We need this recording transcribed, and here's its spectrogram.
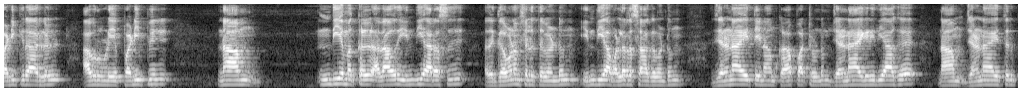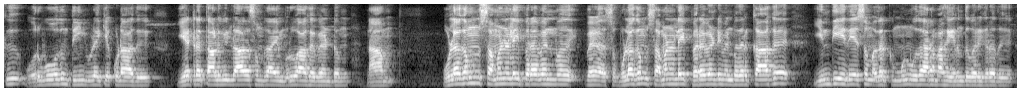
படிக்கிறார்கள். அவர்களுடைய படிப்பில் நாம் இந்திய மக்கள் அதாவது இந்திய அரசு அது கவனம் செலுத்த வேண்டும். இந்தியா வல்லரசாக வேண்டும். ஜனநாயகத்தை நாம் காப்பாற்ற வேண்டும். ஜனநாயக ரீதியாக நாம் ஜனநாயகத்திற்கு ஒருபோதும் தீங்கி உழைக்கக்கூடாது ஏற்றத்தாழ்வு இல்லாத சமுதாயம் உருவாக வேண்டும். நாம் உலகம் சமநிலை பெற வேண்டும் உலகம் சமநிலை பெற வேண்டும் என்பதற்காக இந்திய தேசம் அதற்கு முன் உதாரணமாக இருந்து வருகிறது.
